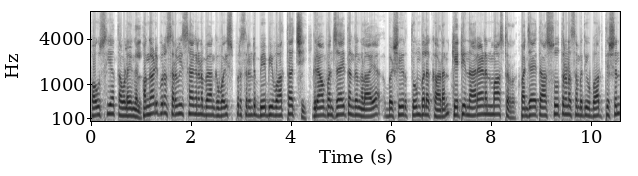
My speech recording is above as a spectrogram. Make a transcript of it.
Fousiya Thavalayangal Angadipuram service സഹകരണ bank vice president Baby Vathachi ഗ്രാമപഞ്ചായത്ത് അംഗങ്ങളായ Basheer Thoombalakkadan K T Narayanan master panchayat ആസൂത്രണ സമിതി ഉപാധ്യക്ഷൻ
